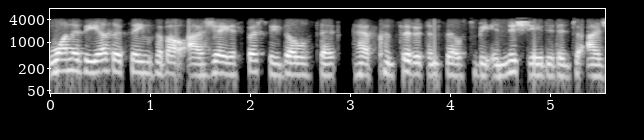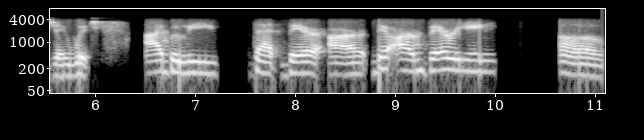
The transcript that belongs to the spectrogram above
One of the other things about Aje, especially those that have considered themselves to be initiated into Aje, which I believe that there are there are varying uh,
